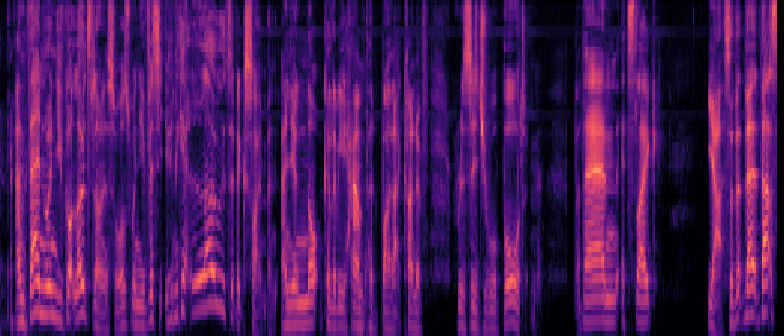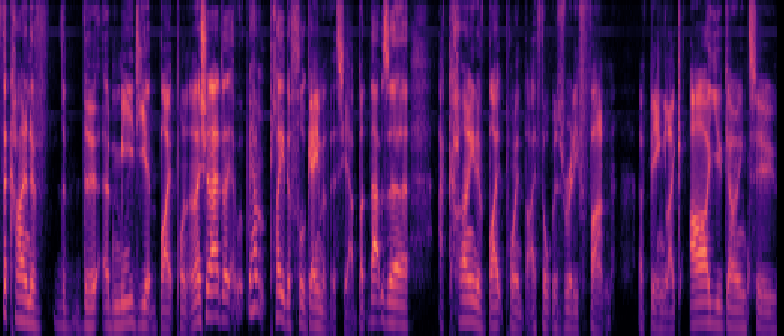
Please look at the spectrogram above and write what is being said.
and then when you've got loads of dinosaurs, when you visit, you're going to get loads of excitement, and you're not going to be hampered by that kind of residual boredom. But then it's like yeah, so that, that that's the kind of the the immediate bite point. And I should add, like, we haven't played a full game of this yet, but that was a a kind of bite point that I thought was really fun. Of being like, are you going to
